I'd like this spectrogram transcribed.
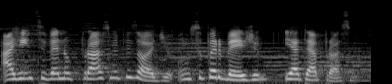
A gente se vê no próximo episódio. Um super beijo e até a próxima.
